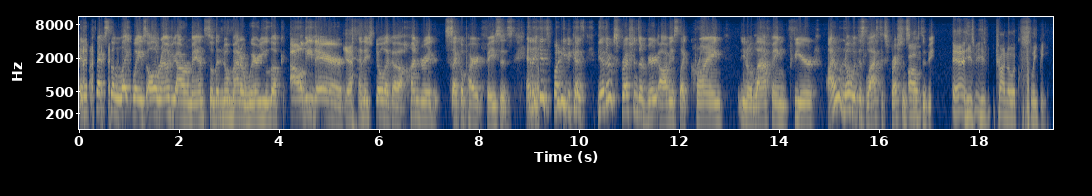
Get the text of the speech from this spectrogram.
It affects the light waves all around you, Hourman, so that no matter where you look, I'll be there. Yeah. And they show like a hundred Psycho Pirate faces. And Yep. it's funny because the other expressions are very obvious, like crying, you know, laughing, fear. I don't know what this last expression's supposed Um, to be. And he's he's trying to look sleepy.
